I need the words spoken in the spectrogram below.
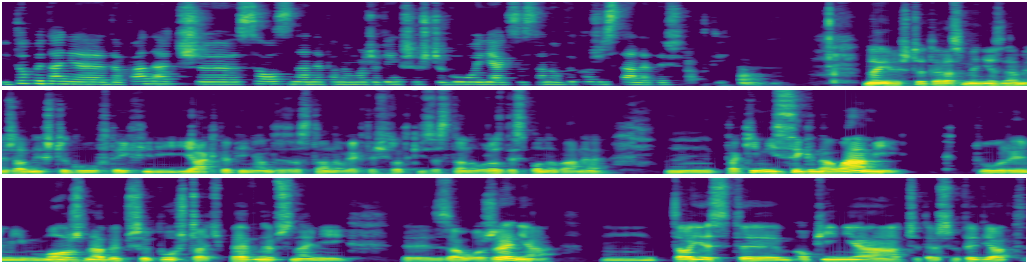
I tu pytanie do Pana, czy są znane Panu może większe szczegóły, jak zostaną wykorzystane te środki? No i jeszcze teraz my nie znamy żadnych szczegółów w tej chwili, jak te pieniądze zostaną, jak te środki zostaną rozdysponowane. Mm, takimi sygnałami, którymi można by przypuszczać pewne przynajmniej y, założenia, mm, to jest y, opinia czy też wywiad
